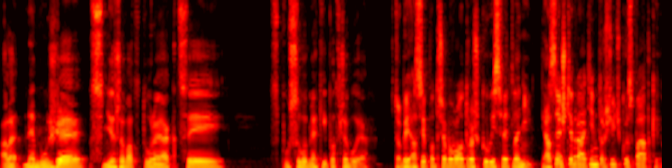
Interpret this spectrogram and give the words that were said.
ale nemůže směřovat tu reakci způsobem, jaký potřebuje. To by asi potřebovalo trošku vysvětlení. Já se ještě vrátím trošičku zpátky,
